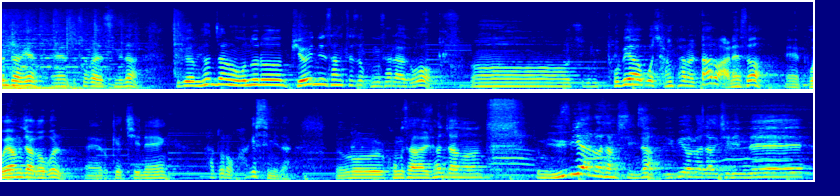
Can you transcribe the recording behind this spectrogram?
현장에 예, 도착하였습니다. 지금 현장은 오늘은 비어있는 상태에서 공사를 하고 어, 지금 도배하고 장판을 따로 안 해서 예, 보양 작업을 예, 이렇게 진행하도록 하겠습니다. 오늘 공사할 현장은 좀 UBR 화장실입니다. UBR 화장실인데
